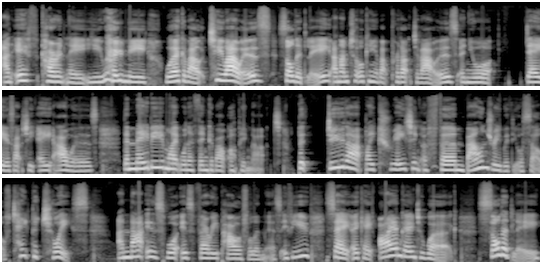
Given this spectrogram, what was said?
And if currently you only work about two hours solidly, and I'm talking about productive hours, and your day is actually eight hours, then maybe you might want to think about upping that. But do that by creating a firm boundary with yourself. Take the choice. And that is what is very powerful in this. If you say, okay, I am going to work solidly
